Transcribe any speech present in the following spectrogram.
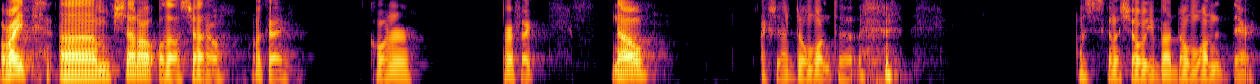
All right, um, shadow, oh, that was shadow. Okay, corner, perfect. Now Actually, I don't want to. I was just going to show you, but I don't want it there.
